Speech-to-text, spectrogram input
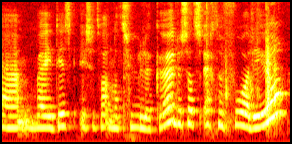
Um, bij dit is het wat natuurlijker, dus dat is echt een voordeel.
